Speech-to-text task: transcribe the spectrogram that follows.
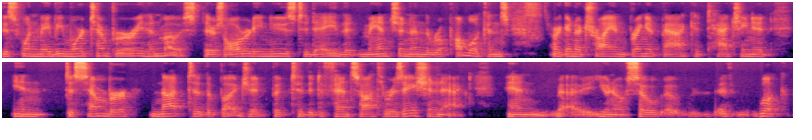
This one may be more temporary than most. There's already news today that Manchin and the Republicans are going to try and bring it back, attaching it in December, not to the budget, but to the Defense Authorization Act. And, uh, you know, so uh, look,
